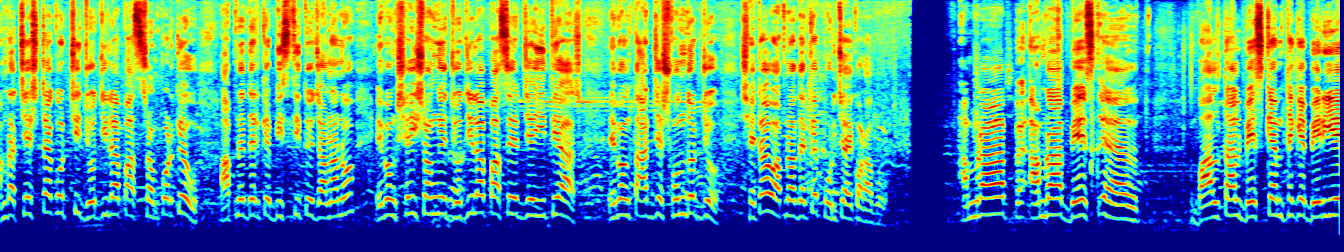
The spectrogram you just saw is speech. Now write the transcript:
আমরা চেষ্টা করছি জজিলা পাস সম্পর্কেও আপনাদেরকে বিস্তৃত জানানো এবং সেই সঙ্গে জজিলা পাসের যে ইতিহাস এবং তার যে সৌন্দর্য, সেটাও আপনাদেরকে পরিচয় করাবো। আমরা আমরা বেস বালতাল বেস ক্যাম্প থেকে বেরিয়ে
